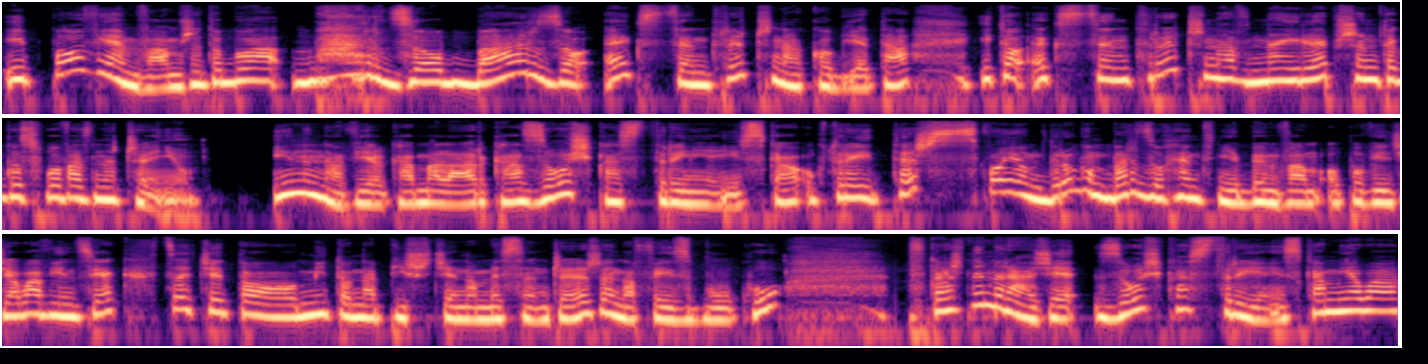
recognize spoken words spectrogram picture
I powiem wam, że to była bardzo, bardzo ekscentryczna kobieta i to ekscentryczna w najlepszym tego słowa znaczeniu inna wielka malarka, Zośka Strynieńska, o której też swoją drogą bardzo chętnie bym Wam opowiedziała, więc jak chcecie, to mi to napiszcie na Messengerze, na Facebooku. W każdym razie Zośka Stryjeńska miała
